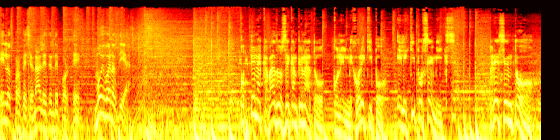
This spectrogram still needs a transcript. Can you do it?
en Los Profesionales del Deporte. Muy buenos días. Obtén acabados de campeonato con el mejor equipo, el equipo Cemix. Presentó.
